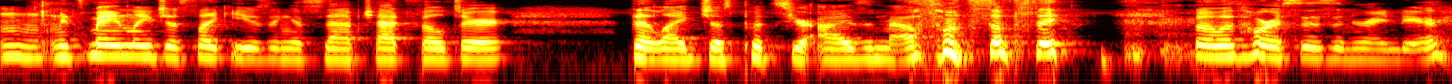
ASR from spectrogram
hmm It's mainly just like using a Snapchat filter that like just puts your eyes and mouth on something, but with horses and reindeer.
